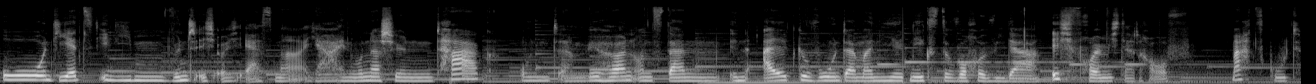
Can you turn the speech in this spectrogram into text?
Und jetzt, ihr Lieben, wünsche ich euch erstmal ja einen wunderschönen Tag und ähm, wir hören uns dann in altgewohnter Manier nächste Woche wieder. Ich freue mich darauf. Macht's gut.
